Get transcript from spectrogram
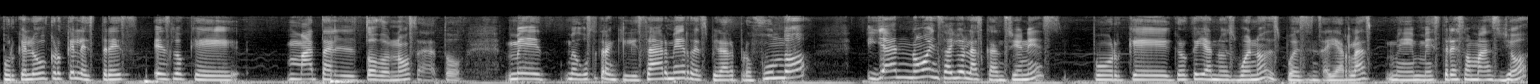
porque luego creo que el estrés es lo que mata el todo, ¿no? O sea, todo. Me, me gusta tranquilizarme, respirar profundo. Y ya no ensayo las canciones porque creo que ya no es bueno después de ensayarlas. Me, me estreso más yo.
